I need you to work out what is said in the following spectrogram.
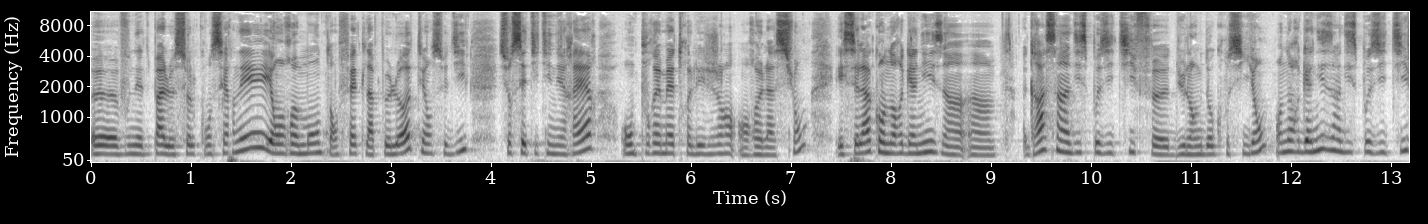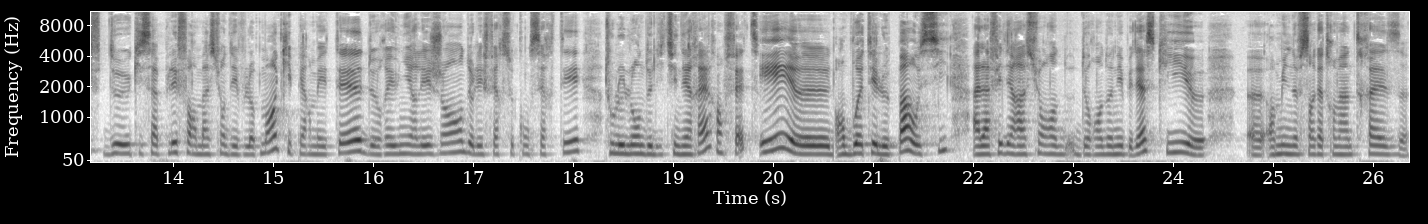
vous n'êtes pas le seul concerné et on remonte en fait la pelote et on se dit sur cet itinéraire, on pourrait mettre les gens en relation et c'est là qu'on organise, un, grâce à un dispositif euh, du Languedoc-Roussillon, on organise un dispositif qui s'appelait Formation-Développement, qui permettait de réunir les gens, de les faire se concerter tout le long de l'itinéraire, en fait, et euh, emboîter le pas aussi à la Fédération de randonnée pédestre qui euh, euh, en 1993,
